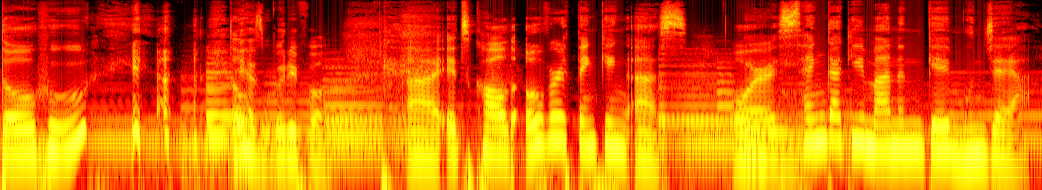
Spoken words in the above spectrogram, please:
Dohu. yes, beautiful. Uh, it's called "Overthinking Us" or "생각이 많은 게 문제야."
